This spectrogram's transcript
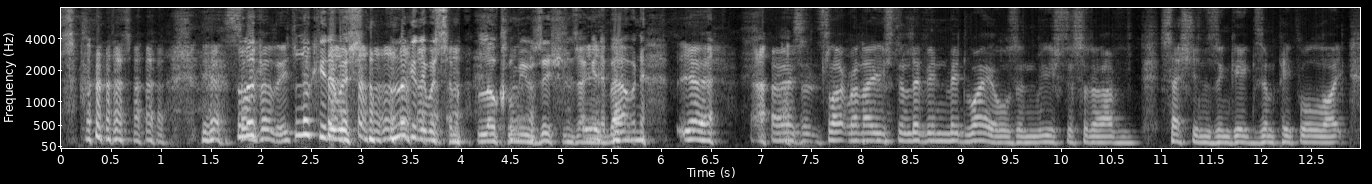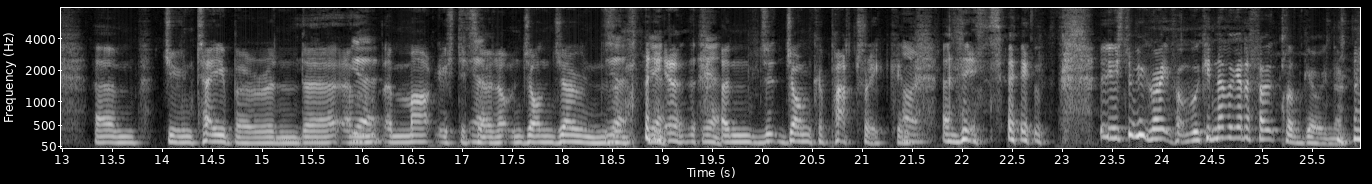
Yeah, some Look, village. lucky there was lucky there was some local musicians hanging about. wasn't? Yeah. Uh, it's, it's like when I used to live in mid Wales and we used to sort of have sessions and gigs and people like um, June Tabor and, uh, and, Yeah. and Mark used to Yeah. turn up and John Jones Yeah, and, yeah, yeah. and J- John Kirkpatrick and, Oh. and it's, it used to be great fun. We could never get a folk club going though.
